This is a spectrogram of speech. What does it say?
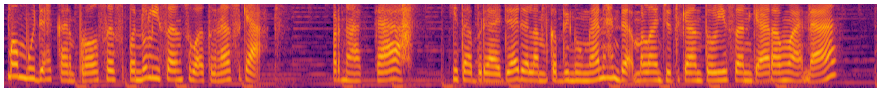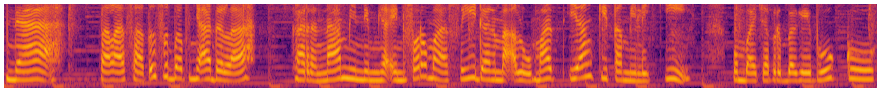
memudahkan proses penulisan suatu naskah. Pernahkah kita berada dalam kebingungan hendak melanjutkan tulisan ke arah mana? Nah, salah satu sebabnya adalah karena minimnya informasi dan maklumat yang kita miliki. Membaca berbagai buku,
